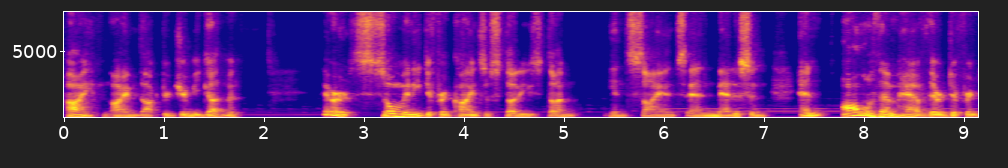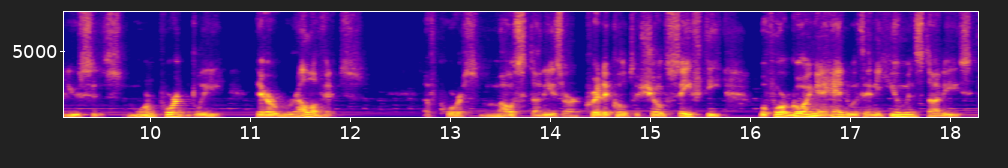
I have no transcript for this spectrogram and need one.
Hi, I'm Dr. Jimmy Gutman. There are so many different kinds of studies done in science and medicine, and all of them have their different uses. More importantly, their relevance. Of course, mouse studies are critical to show safety before going ahead with any human studies,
